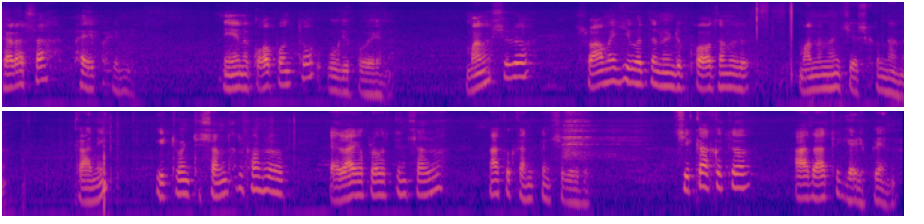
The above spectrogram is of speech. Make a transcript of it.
తెరస భయపడింది. నేను కోపంతో ఊగిపోయాను. మనసులో స్వామీజీ వద్ద నుండి బోధనలు మననం చేసుకున్నాను. కానీ ఇటువంటి సందర్భంలో ఎలాగ ప్రవర్తించాలో నాకు కనిపించలేదు. చికాకుతో ఆ రాత్రి గడిపాను.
